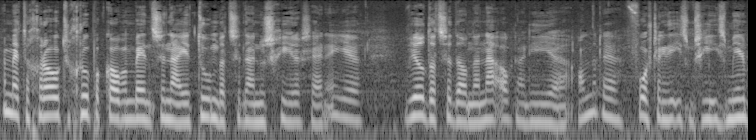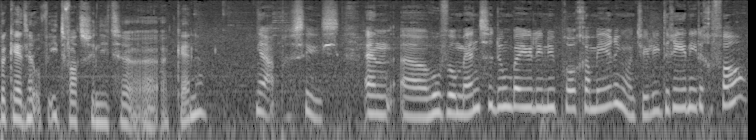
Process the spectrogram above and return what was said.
En met de grote groepen komen mensen naar je toe omdat ze daar nieuwsgierig zijn. En je wil dat ze dan daarna ook naar die uh, andere voorstellingen die iets, misschien iets minder bekend zijn of iets wat ze niet uh, kennen. Ja, precies. En uh, hoeveel mensen doen bij jullie nu programmering? Want jullie drie in ieder geval?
